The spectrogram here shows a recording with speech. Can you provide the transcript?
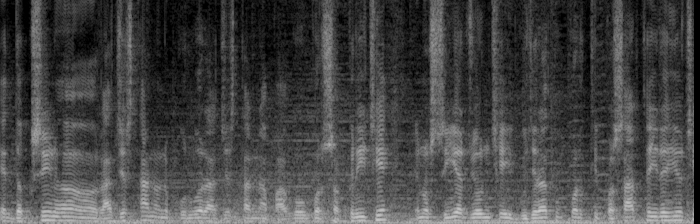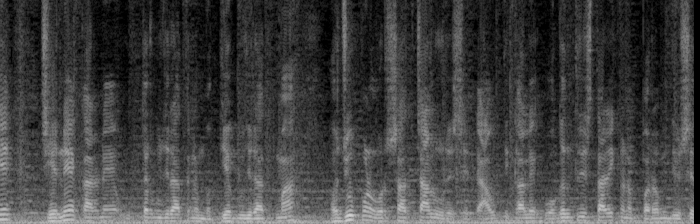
એ દક્ષિણ રાજસ્થાન અને પૂર્વ રાજસ્થાનના ભાગો ઉપર સક્રિય છે. એનો સિયર ઝોન છે એ ગુજરાત ઉપરથી પસાર થઈ રહ્યો છે, જેને કારણે ઉત્તર ગુજરાત અને મધ્ય ગુજરાતમાં હજુ પણ વરસાદ ચાલુ રહેશે. એટલે આવતીકાલે ઓગણત્રીસ તારીખ અને પરમ દિવસે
